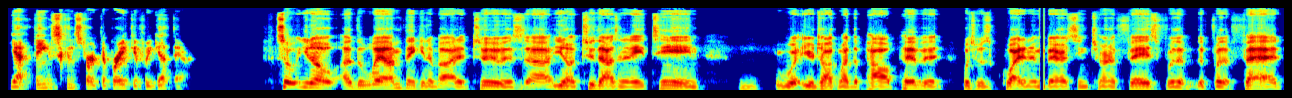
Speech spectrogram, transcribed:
Yeah, things can start to break if we get there. So you know uh, the way I'm thinking about it too is uh, you know 2018. What you're talking about the Powell pivot, which was quite an embarrassing turn of face for the for the Fed.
